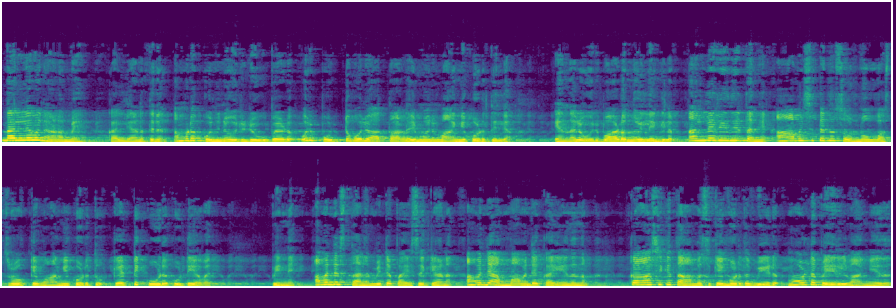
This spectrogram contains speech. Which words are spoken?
നല്ലവനാണമ്മേ. കല്യാണത്തിന് നമ്മുടെ കുഞ്ഞിന് ഒരു രൂപയുടെ ഒരു പൊട്ടുപോലും ആ തള്ളയുമോനും വാങ്ങിക്കൊടുത്തില്ല. എന്നാൽ ഒരുപാടൊന്നും ഇല്ലെങ്കിലും നല്ല രീതിയിൽ തന്നെ ആവശ്യത്തിന് സ്വർണവും വസ്ത്രവും ഒക്കെ വാങ്ങിക്കൊടുത്തു കെട്ടി കൂടെ കൂട്ടി അവൻ. പിന്നെ അവന്റെ സ്ഥലം വിറ്റ പൈസയ്ക്കാണ് അവന്റെ അമ്മാവന്റെ കയ്യിൽ നിന്നും കാശിക്ക് താമസിക്കാൻ കൊടുത്ത വീട് മോളുടെ പേരിൽ വാങ്ങിയത്.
